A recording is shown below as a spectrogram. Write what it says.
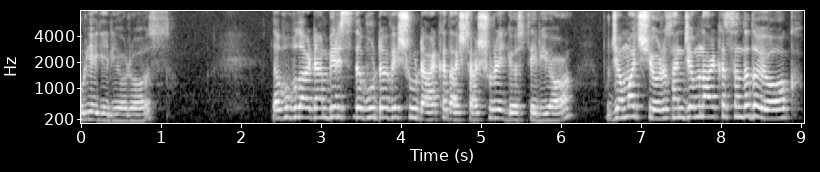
Buraya geliyoruz. Lavabolardan birisi de burada ve şurada arkadaşlar. Şurayı gösteriyor. Bu camı açıyoruz. Hani camın arkasında da yok.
